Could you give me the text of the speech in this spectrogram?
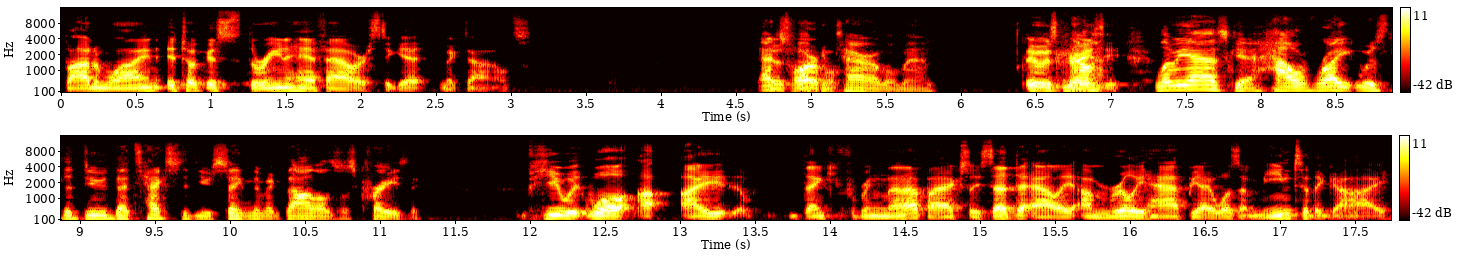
bottom line, it took us three and a half hours to get McDonald's. That's fucking horrible. terrible, man. It was Now- crazy. Let me ask you, how right was the dude that texted you saying the McDonald's was crazy? he would well I, I thank you for bringing that up i actually said to Allie, i'm really happy i wasn't mean to the guy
